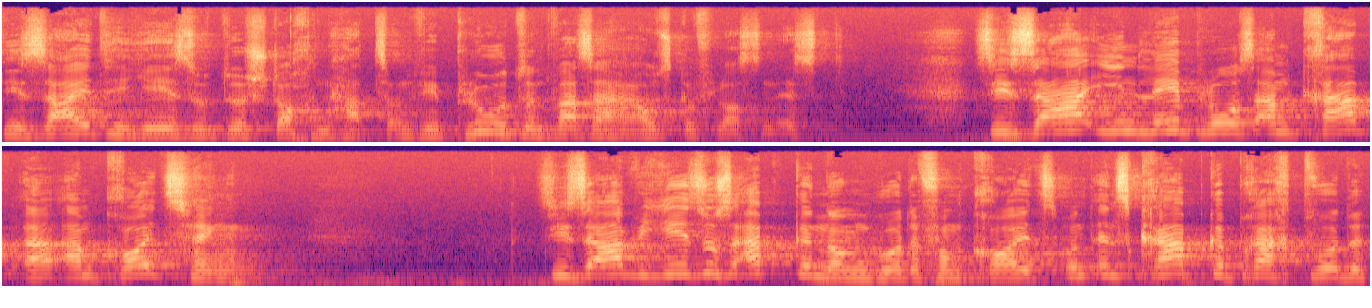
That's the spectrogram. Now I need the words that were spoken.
die Seite Jesu durchstochen hat und wie Blut und Wasser herausgeflossen ist. Sie sah ihn leblos am, Grab, äh, am Kreuz hängen. Sie sah, wie Jesus abgenommen wurde vom Kreuz und ins Grab gebracht wurde.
